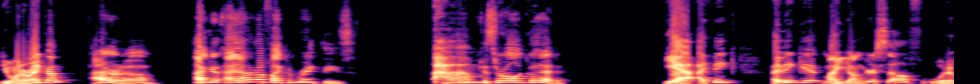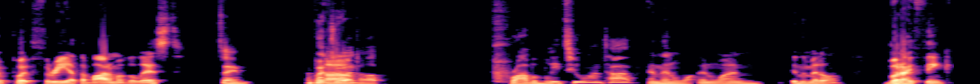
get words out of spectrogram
you want to rank them? I don't know. I could. I don't know if I could rank these Um, because they're all good. yeah, I think, I think it, my younger self would have put three at the bottom of the list, Same. And put two Um, on top. Probably two on top, and then one, and one in the middle. But I think,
